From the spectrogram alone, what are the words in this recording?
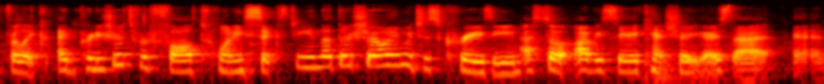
for like I'm pretty sure it's for fall 2016 that they're showing which is crazy. So obviously I can't show you guys that and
